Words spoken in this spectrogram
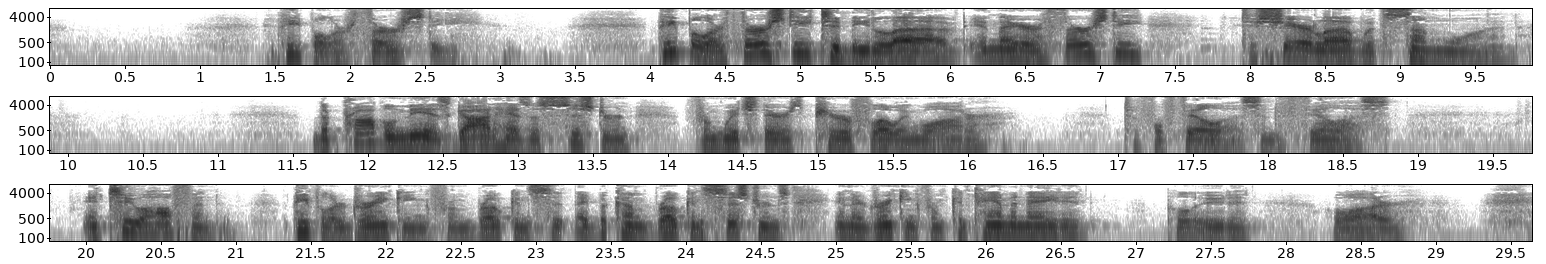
People are thirsty. People are thirsty to be loved, and they are thirsty to share love with someone. The problem is, God has a cistern from which there is pure flowing water to fulfill us and to fill us. And too often, people are drinking from broken, they become broken cisterns and they're drinking from contaminated, polluted water.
